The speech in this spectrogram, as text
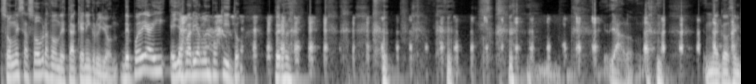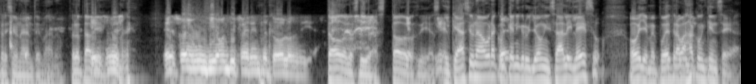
son esas obras donde está Kenny Grullón. Después de ahí, ellas varían un poquito, pero... Diablo. Una cosa impresionante, mano. Pero está bien. Eso es, eso es un guion diferente todos los días. Todos los días, todos los días. El que hace una obra con Kenny Grullón y sale ileso, oye, me puede trabajar con quien sea.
